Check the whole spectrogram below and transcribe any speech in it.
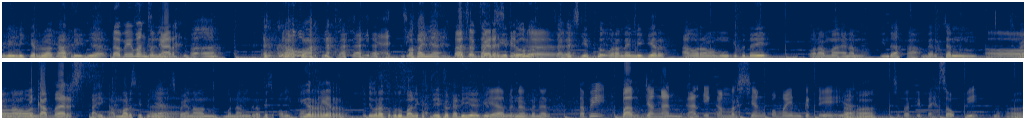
Mending mikir dua kalinya. tapi emang Mending, sekarang. Iya, anjing. Makanya Masuk beres gitu, sagas gitu orang teh mikir, ah orang mah mungkin gitu deh. Orang mah enam pindah ke merchant, Supaya oh naon? e-commerce ke e-commerce gitu nya, Ah. supaya naon menang gratis ongkir. Ongkir. Jadi orang tuh kudu balik ke itu ke dia gitu. Iya benar-benar. Tapi bang jangan kan e-commerce yang pemain gede ya Aha, seperti Teh Shopee aha.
